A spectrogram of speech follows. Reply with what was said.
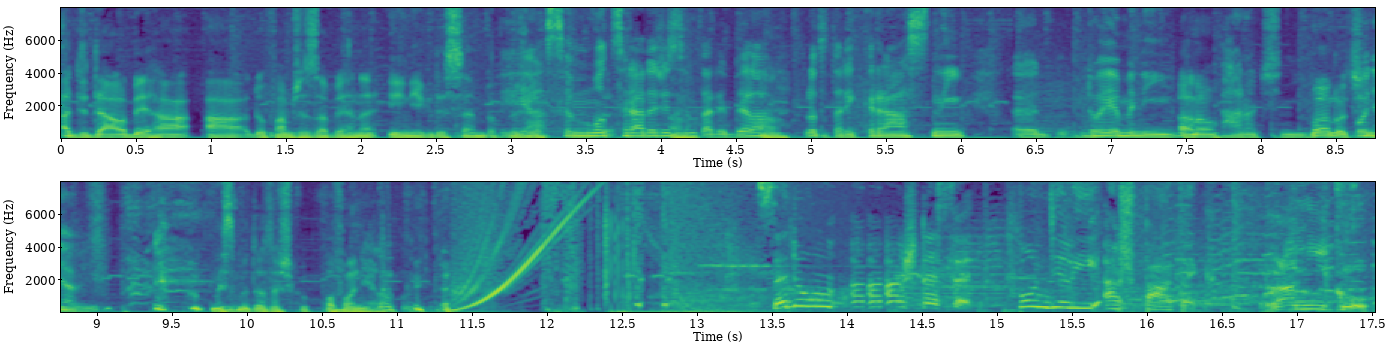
ať dál běhá a doufám, že zaběhne i někdy sem, protože Já jsem moc ráda, že jsem tady byla. Bylo to tady krásný, eh, dojemný, Ano. vánoční, Vánoční. vonavý. my jsme to trošku ovonili. 7 až 10. Pondělí až pátek. Ranní klub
